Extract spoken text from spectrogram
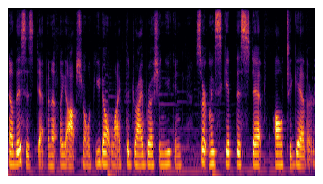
Now this is definitely optional. If you don't like the dry brushing, you can certainly skip this step altogether.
